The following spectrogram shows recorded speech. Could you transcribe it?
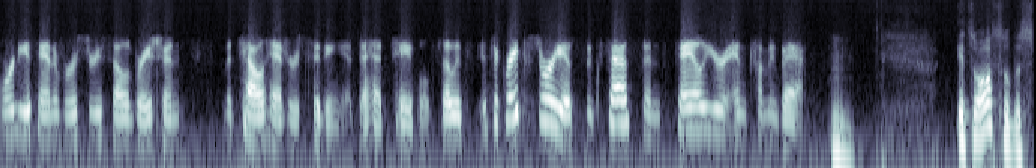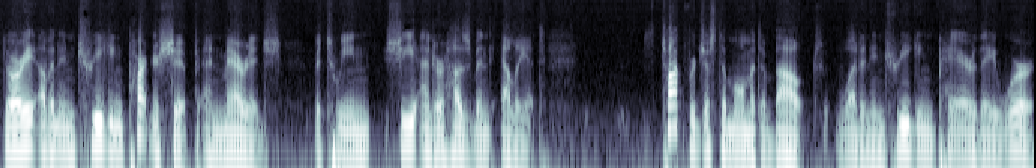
40th anniversary celebration, Mattel had her sitting at the head table. So it's, it's a great story of success and failure and coming back. Hmm. It's also the story of an intriguing partnership and marriage between she and her husband, Elliot. Talk for just a moment about what an intriguing pair they were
